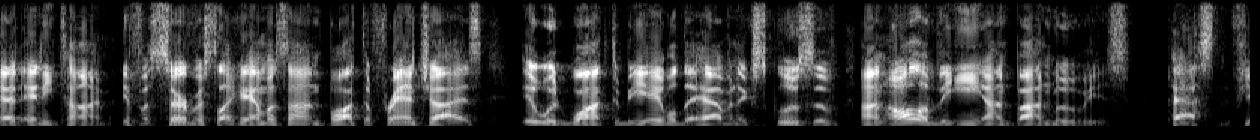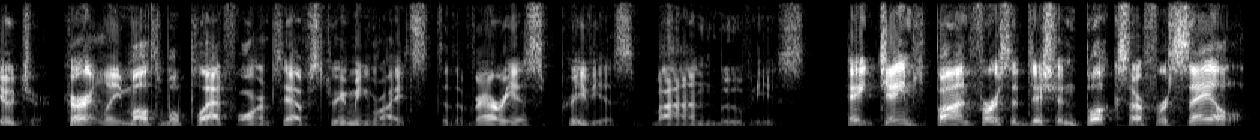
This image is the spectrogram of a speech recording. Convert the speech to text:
at any time. If a service like Amazon bought the franchise, it would want to be able to have an exclusive on all of the Eon Bond movies, past and future. Currently, multiple platforms have streaming rights to the various previous Bond movies. Hey, James Bond First Edition books are for sale.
